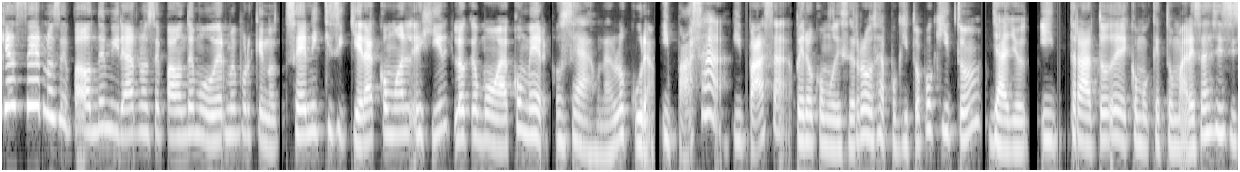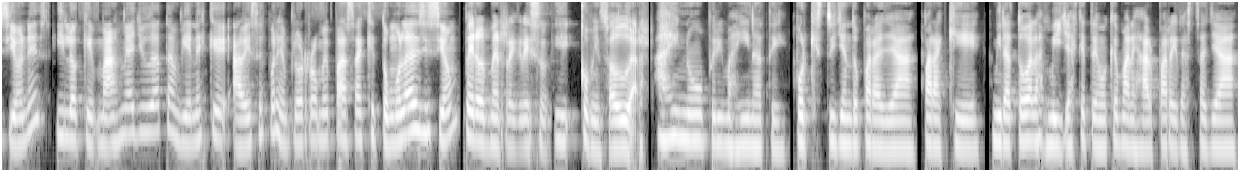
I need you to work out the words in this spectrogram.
qué hacer, no sé para dónde mirar, no sé para dónde moverme porque no sé ni siquiera cómo elegir lo que me voy a comer. O sea, una locura. Y pasa, y pasa. Pero como dice Rosa, poquito a poquito, ya yo y trato de como que tomar esas decisiones. Y lo que más me ayuda también es que a veces, por ejemplo, Ro me pasa que tomo la decisión, pero me regreso y comienzo a dudar. Ay, no, pero imagínate, ¿por qué estoy yendo para allá? ¿Para qué? Mira todas las millas que tengo que manejar para ir hasta allá.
